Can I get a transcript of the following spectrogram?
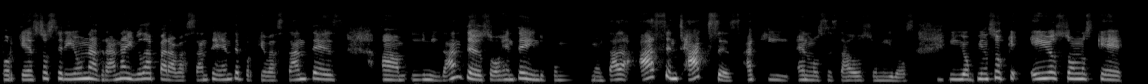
porque eso sería una gran ayuda para bastante gente, porque bastantes inmigrantes o gente indocumentada hacen taxes aquí en los Estados Unidos. Y yo pienso que ellos son los que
